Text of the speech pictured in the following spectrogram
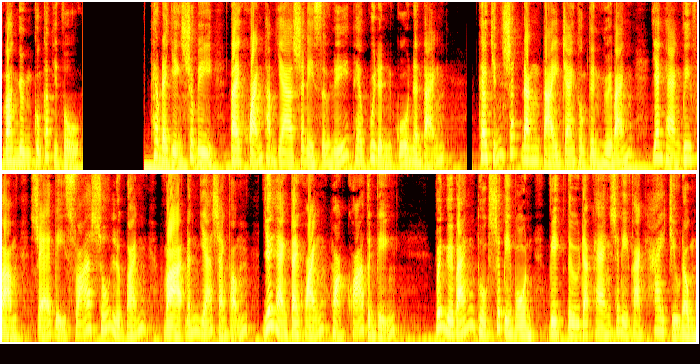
và ngừng cung cấp dịch vụ. Theo đại diện Shopee, tài khoản tham gia sẽ bị xử lý theo quy định của nền tảng. Theo chính sách đăng tại trang thông tin người bán, gian hàng vi phạm sẽ bị xóa số lượt bán và đánh giá sản phẩm, giới hạn tài khoản hoặc khóa vĩnh viễn. Với người bán thuộc Shopee Mall, việc tự đặt hàng sẽ bị phạt 2 triệu đồng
